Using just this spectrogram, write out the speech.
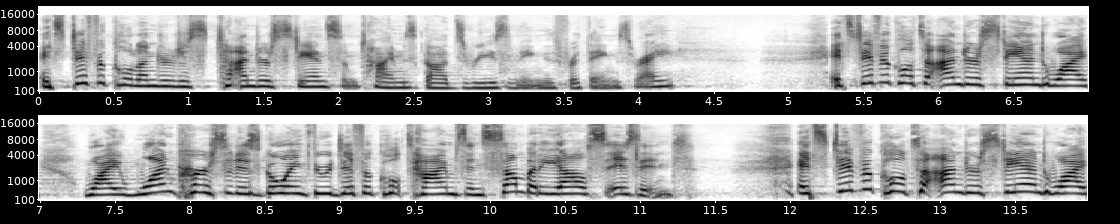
It's difficult under, to understand sometimes God's reasoning for things, right? It's difficult to understand why, why one person is going through difficult times and somebody else isn't. It's difficult to understand why,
